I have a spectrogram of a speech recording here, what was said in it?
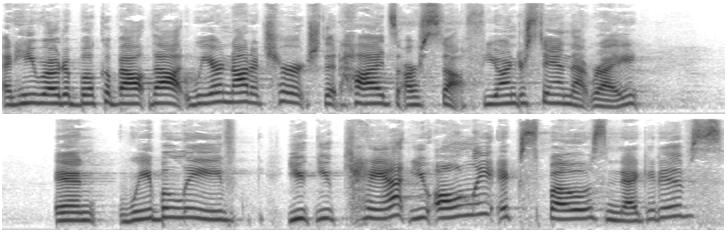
And he wrote a book about that. We are not a church that hides our stuff. You understand that, right? And we believe you, you can't, you only expose negatives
